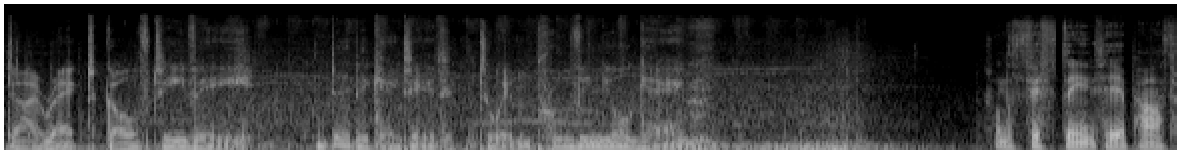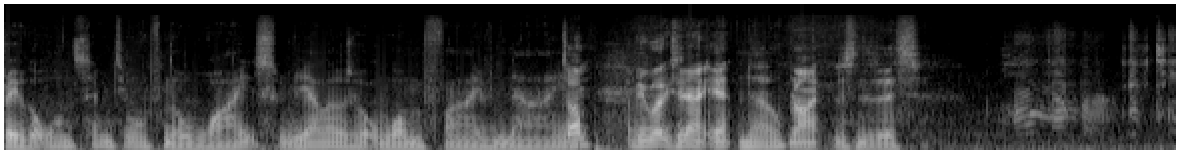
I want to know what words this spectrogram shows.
Direct Golf TV, dedicated to improving your game. So on the 15th here, par three, we've got 171 from the whites. Yellows got 159. Tom, have you worked it out yet? No. Right, listen to this. Hole number 15,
